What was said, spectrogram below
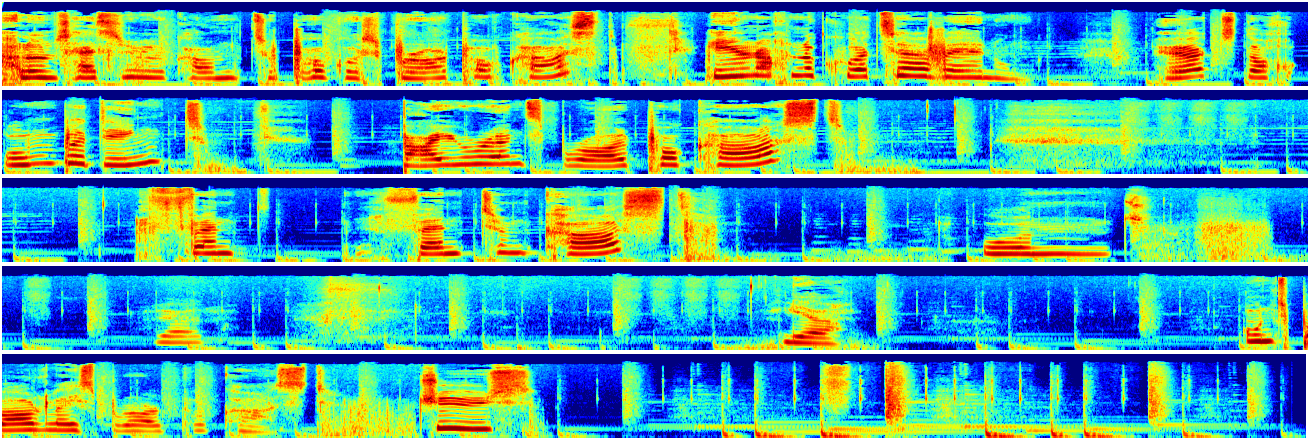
Hallo und herzlich willkommen zu Pokos Brawl Podcast. Hier noch eine kurze Erwähnung. Hört doch unbedingt Byron's Brawl Podcast, Phant Phantom Cast und ja. Ja. Und Barley's Brawl Podcast. Tschüss.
